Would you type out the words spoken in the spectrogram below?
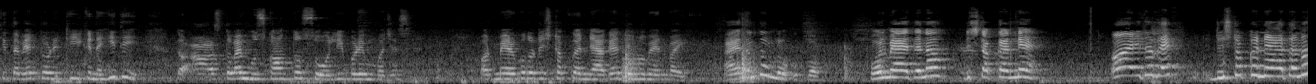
की तबीयत थोड़ी ठीक नहीं थी तो आज तो भाई मुस्कान तो सोली बड़े मज़े से। और मेरे को तो डिस्टर्ब करने आ गए दोनों बहन भाई। आए थे तुम लोग ऊपर? हॉल में आए थे ना डिस्टर्ब करने? ओ इधर देख, डिस्टर्ब करने आया था ना?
